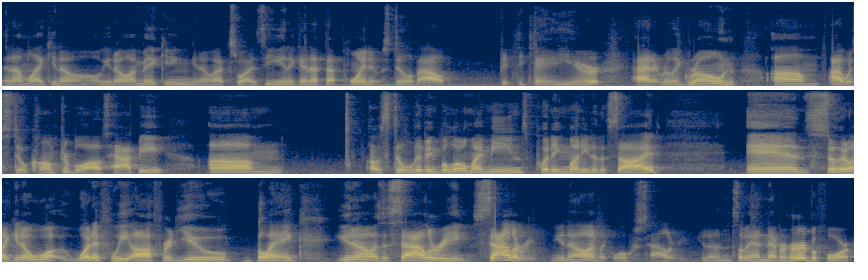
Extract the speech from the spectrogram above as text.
And I'm like, you know, oh, you know, I'm making, you know, X, Y, Z. And again, at that point, it was still about 50K a year. Hadn't really grown. Um, I was still comfortable. I was happy. Um, I was still living below my means, putting money to the side. And so they're like, you know, what what if we offered you blank, you know, as a salary, salary, you know? I'm like, whoa, salary, you know, something I'd never heard before.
